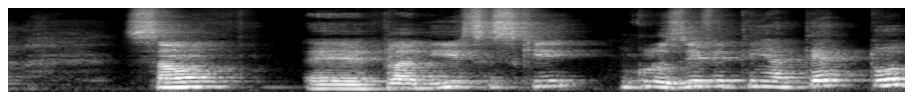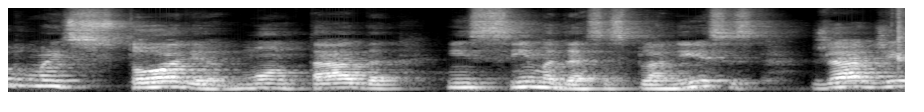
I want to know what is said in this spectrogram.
são é, planícies que inclusive tem até toda uma história montada em cima dessas planícies já de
